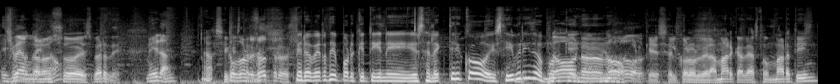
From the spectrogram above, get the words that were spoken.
Es Fernando verde, ¿no? Alonso es verde. Mira, Así que como nosotros. Pero verde porque tiene es eléctrico o es híbrido, ¿Por No, no, no, no, No. porque es el color de la marca de Aston Martin,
